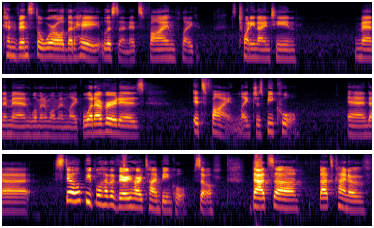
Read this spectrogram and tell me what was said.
convince the world that hey, listen, it's fine. Like it's 2019, man and man, woman and woman, like whatever it is, it's fine. Like just be cool. And uh, still, people have a very hard time being cool. So that's uh, that's kind of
